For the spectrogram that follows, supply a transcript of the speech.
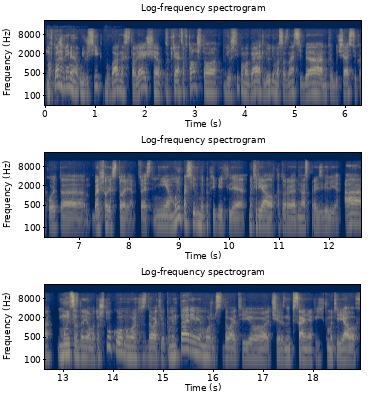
Но в то же время у URC как бы важная составляющая заключается в том, что URC помогает людям осознать себя ну, как бы частью какой-то большой истории. То есть не мы пассивные потребители материалов, которые для нас произвели, а мы создаем эту штуку, мы можем создавать ее комментариями, можем создавать ее через написание каких-то материалов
